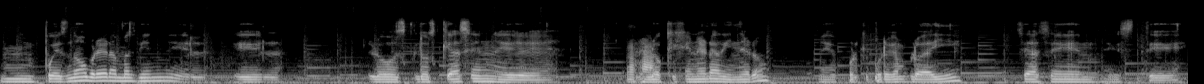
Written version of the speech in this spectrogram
Mm, pues no obrera, más bien el, el los, los que hacen eh, lo que genera dinero, eh, porque por ejemplo ahí se hacen este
